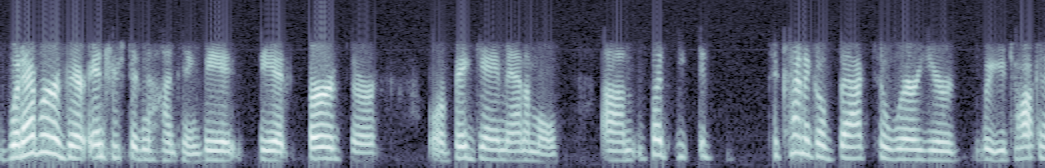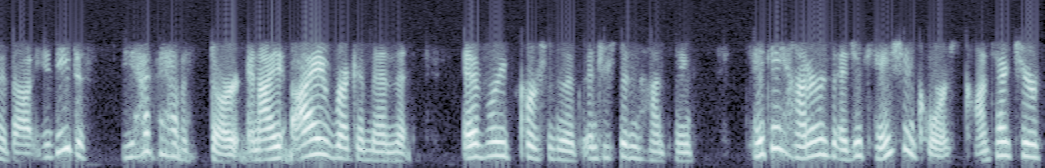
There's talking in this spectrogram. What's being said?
whatever they're interested in hunting, be it, be it birds or, or big game animals. Um, but it, to kind of go back to where you're what you're talking about, you need to you have to have a start, and I I recommend that every person that's interested in hunting take a hunter's education course. Contact your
